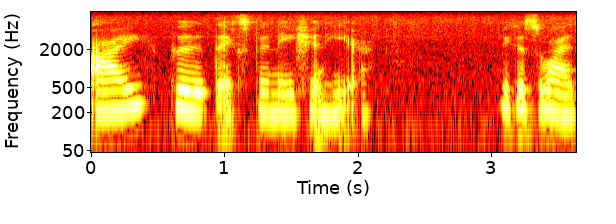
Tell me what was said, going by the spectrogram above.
I put the explanation here. Because what?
